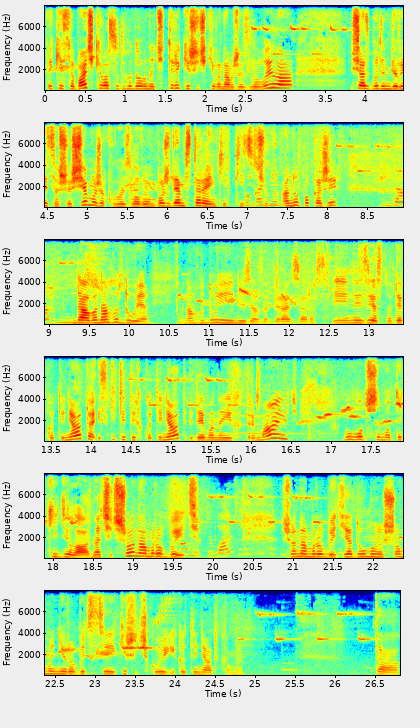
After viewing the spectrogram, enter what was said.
Такі собачки у вас відгодовані. Чотири кішечки вона вже зловила. Зараз будемо дивитися, що ще може когось зловимо, бо ждемо стареньких кісічок. Покажи. А ну покажи. Да, Да, вона годує. Вона годує, її не можна забирати зараз. І неізвісно, де котенята, і скільки тих котенят, і де вони їх тримають. Ну, в общем, от такі діла. Значить, що нам робити? Що нам робити? Я думаю, що мені робити з цією кішечкою і котенятками. Так,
